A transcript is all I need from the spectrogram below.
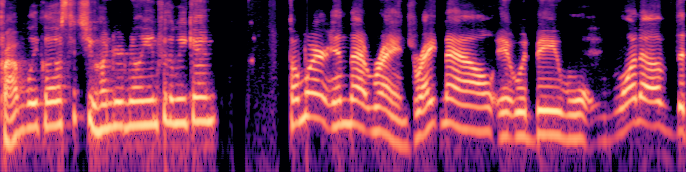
probably close to 200 million for the weekend. Somewhere in that range. Right now, it would be one of the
